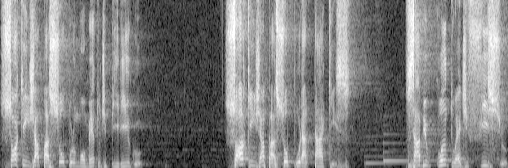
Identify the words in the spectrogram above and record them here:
só quem já passou por um momento de perigo, só quem já passou por ataques, sabe o quanto é difícil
